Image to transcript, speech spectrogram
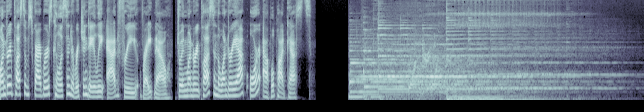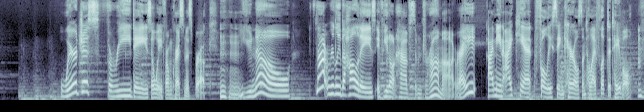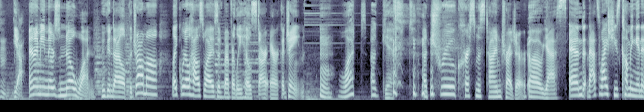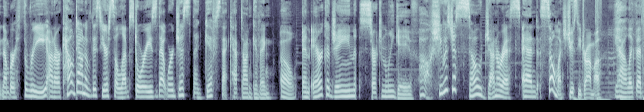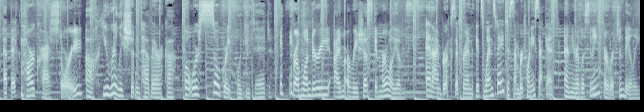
Wondery Plus subscribers can listen to Rich and Daily ad-free right now. Join Wondery Plus in the Wondery app or Apple Podcasts. We're just three days away from Christmas, Brooke. Mm-hmm. You know, it's not really the holidays if you don't have some drama, right? I mean, I can't fully sing carols until I flipped a table. Mm-hmm. Yeah. And I mean, there's no one who can dial up the drama like Real Housewives of Beverly Hills star Erika Jayne. Mm. What a gift. a true Christmas time treasure. Oh, yes. And that's why she's coming in at number three on our countdown of this year's celeb stories that were just the gifts that kept on giving. Oh, and Erika Jayne certainly gave. Oh, she was just so generous and so much juicy drama. Yeah, like that epic car crash story. Oh, you really shouldn't have, Erika. But we're so grateful you did. From Wondery, I'm Marisha Skidmore Williams. And I'm Brooke Siffrinn. It's Wednesday, December 22nd. And you're listening to Rich and Daily.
